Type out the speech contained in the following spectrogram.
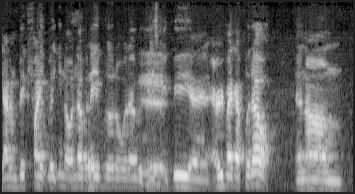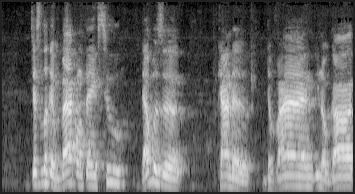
got in a big fight with you know another neighborhood or whatever the case may be, and everybody got put out. And um, just looking back on things too, that was a kind of divine, you know, God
